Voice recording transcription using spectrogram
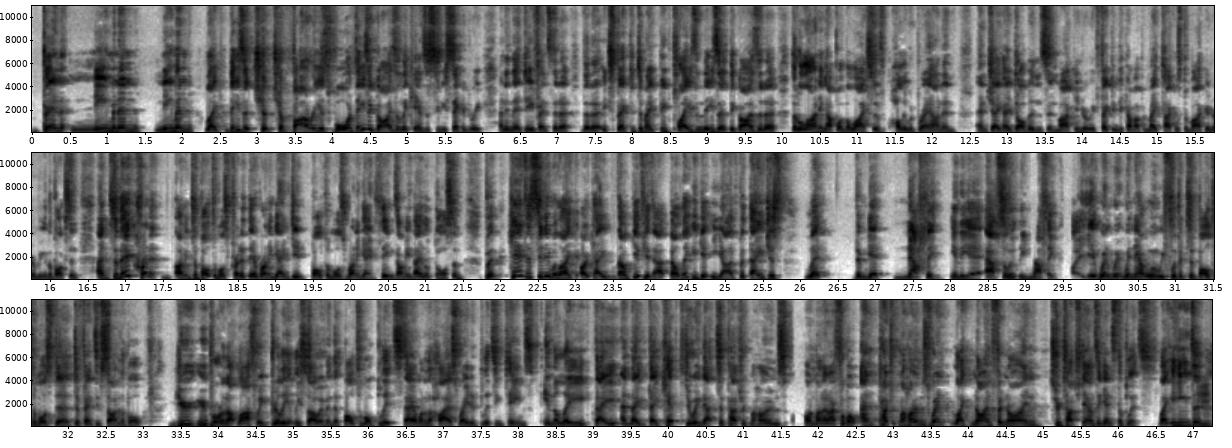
Ben Niemann, Niemann. Like these are Ch- Charvarius Ward. These are guys in the Kansas City secondary and in their defense that are that are expected to make big plays. And these are the guys that are that are lining up on the likes of Hollywood Brown and and J.K. Dobbins and Mark Ingram, expecting to come up and make tackles to Mark Ingram in the box. And and to their credit, I mean to Baltimore's credit, their running game did Baltimore's running game things. I mean they looked awesome. But Kansas City were like, okay, they'll give you that. They'll let you get your yards, but they just let them get nothing in the air, absolutely nothing. It, when, when, when now when we flip it to Baltimore's de- defensive side of the ball, you you brought it up last week, brilliantly so, Evan, that Baltimore blitz. They are one of the highest rated blitzing teams in the league. They and they they kept doing that to Patrick Mahomes on Monday Night Football, and Patrick Mahomes went like nine for nine, two touchdowns against the blitz. Like he, did,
